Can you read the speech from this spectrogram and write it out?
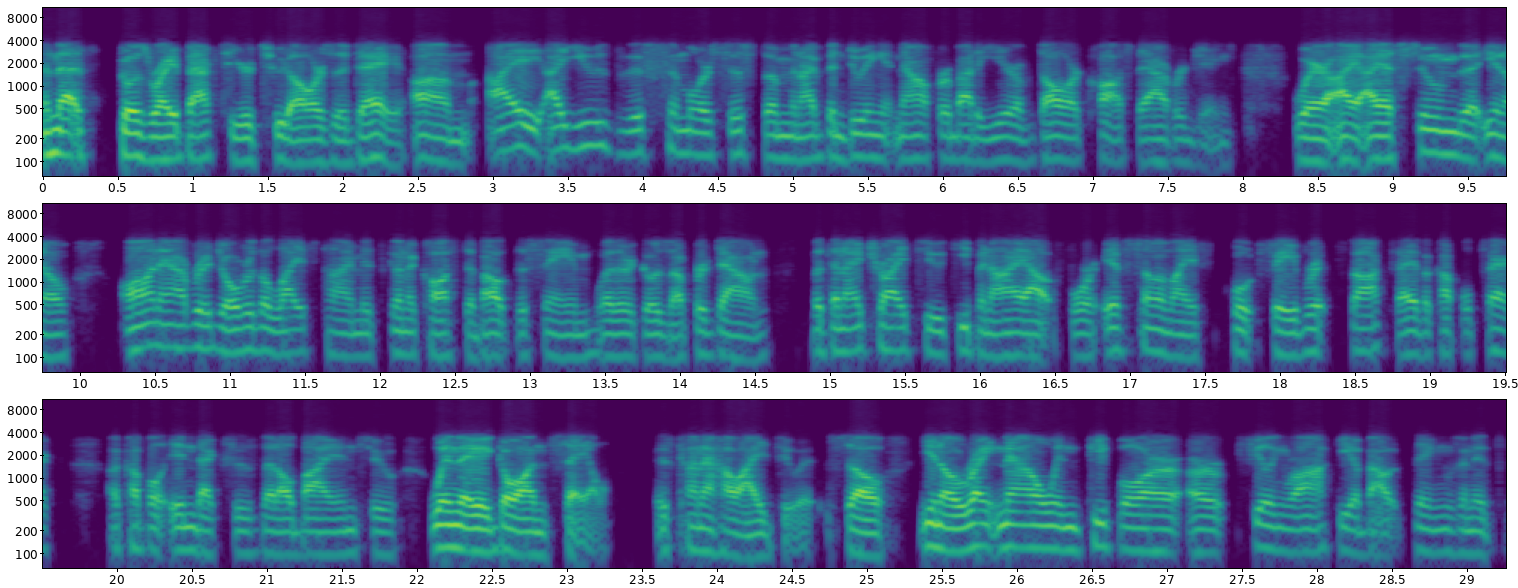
And that goes right back to your two dollars a day. Um, I I use this similar system, and I've been doing it now for about a year of dollar cost averaging, where I, I assume that you know on average over the lifetime it's going to cost about the same whether it goes up or down but then I try to keep an eye out for if some of my quote favorite stocks, I have a couple tech, a couple indexes that I'll buy into when they go on sale is kind of how I do it. So, you know, right now when people are are feeling rocky about things and it's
